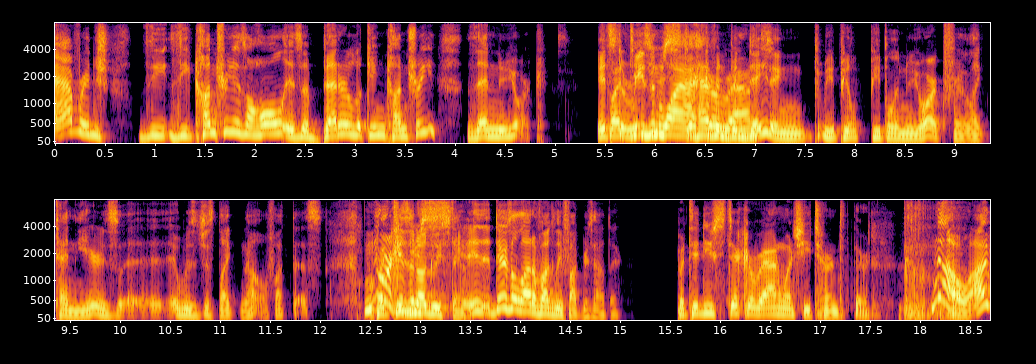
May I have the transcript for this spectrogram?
average, the the country as a whole is a better looking country than New York. It's But the reason why I haven't around- been dating pe- pe- people in New York for like 10 years. Uh, It was just like, no, fuck this. New But York is an ugly s- state. There's a lot of ugly fuckers out there. But did you stick around when she turned 30? No, I'm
